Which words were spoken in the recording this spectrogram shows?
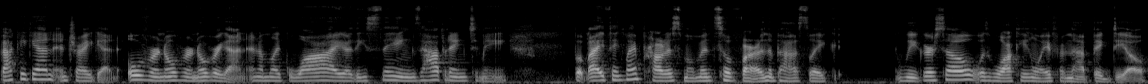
back again and try again over and over and over again. And I'm like, why are these things happening to me? But I think my proudest moment so far in the past like week or so was walking away from that big deal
